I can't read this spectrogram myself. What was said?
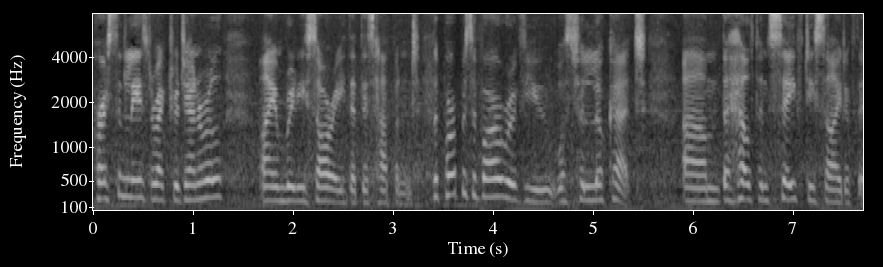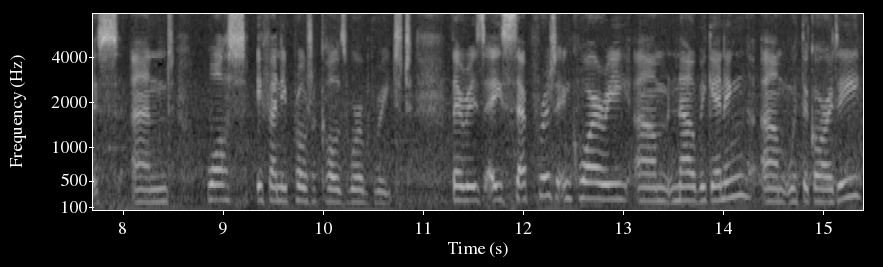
Personally, as Director General, I am really sorry that this happened. The purpose of our review was to look at um, the health and safety side of this and what, if any, protocols were breached. There is a separate inquiry um, now beginning um, with the Gardaí,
